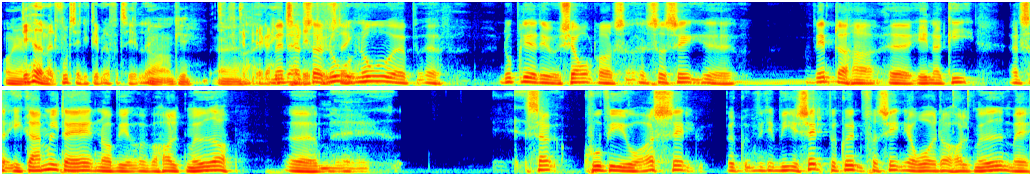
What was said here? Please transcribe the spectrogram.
okay. Det havde man fuldstændig glemt at fortælle. Ikke? Ja, okay. Det, det Men altså, nu, nu, øh, øh, nu bliver det jo sjovt at så, så se... Øh, hvem der har øh, energi. Altså i gamle dage, når vi holdt møder, øh, øh, så kunne vi jo også selv, vi er selv begyndt fra seniorrådet at holde møde med,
